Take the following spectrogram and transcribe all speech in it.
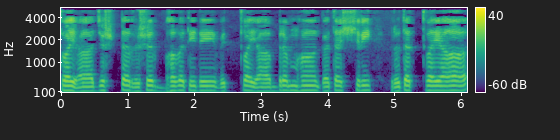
त्वया जुष्टऋषिर्भवति देवि त्वया ब्रह्मा गतश्रीरुतत्वया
